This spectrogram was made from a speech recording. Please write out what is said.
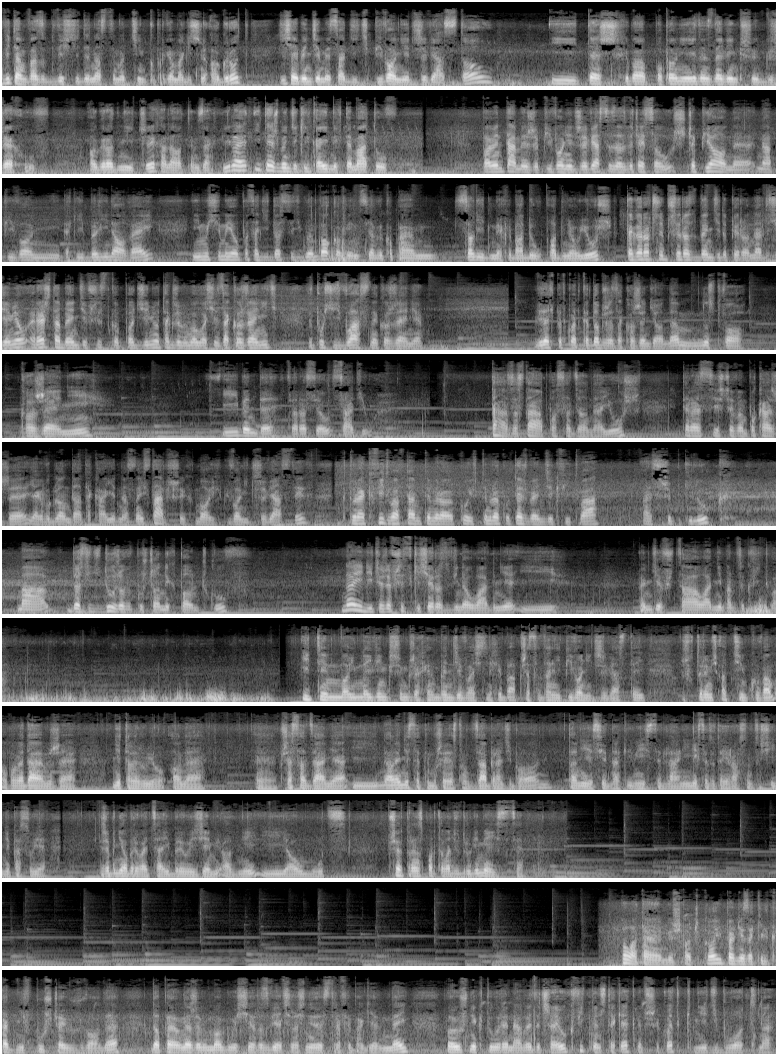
Witam Was w 211 odcinku programu Magiczny Ogród. Dzisiaj będziemy sadzić piwonię drzewiastą i też chyba popełnię jeden z największych grzechów ogrodniczych, ale o tym za chwilę. I też będzie kilka innych tematów. Pamiętamy, że piwonie drzewiaste zazwyczaj są szczepione na piwoni takiej bylinowej i musimy ją posadzić dosyć głęboko, więc ja wykopałem solidny chyba dół pod nią już. Tegoroczny przyrost będzie dopiero nad ziemią, reszta będzie wszystko pod ziemią, tak żeby mogła się zakorzenić, wypuścić własne korzenie. Widać podkładka dobrze zakorzeniona, mnóstwo korzeni i będę zaraz ją sadził. Ta została posadzona już. Teraz jeszcze Wam pokażę, jak wygląda taka jedna z najstarszych moich piwoni drzewiastych, która kwitła w tamtym roku i w tym roku też będzie kwitła. Aż szybki luk. Ma dosyć dużo wypuszczonych pączków. No i liczę, że wszystkie się rozwiną ładnie i będzie cała ładnie bardzo kwitła. I tym moim największym grzechem będzie właśnie chyba przesadzanie piwoni drzewiastej. Już w którymś odcinku Wam opowiadałem, że nie tolerują one y, przesadzania, i, no ale niestety muszę je stąd zabrać, bo to nie jest jednak miejsce dla niej. Nie chcę tutaj rosnąć, coś jej nie pasuje, żeby nie obrywać całej bryły ziemi od niej i ją móc przetransportować w drugie miejsce. Połatałem już oczko i pewnie za kilka dni wpuszczę już wodę do pełna, żeby mogły się rozwijać rośliny ze strefy bagiennej, bo już niektóre nawet zaczynają kwitnąć, tak jak na przykład knieć błotna.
